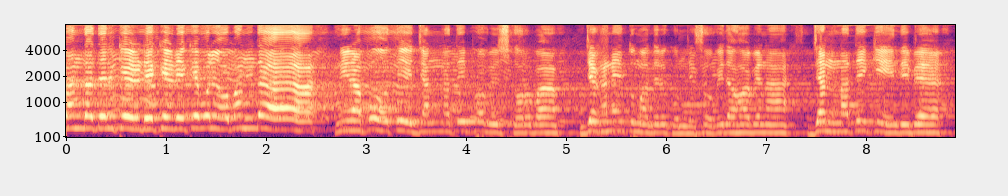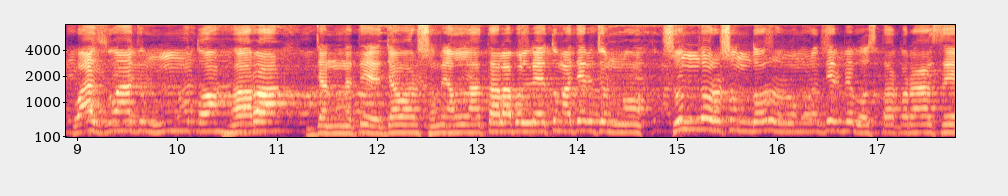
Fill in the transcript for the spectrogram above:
বান্দাদেরকে ডেকে ডেকে বলে, ও বান্দা, নিরাপদে জান্নাতে প্রবেশ করবা, যেখানে তোমাদের কোনো সুবিধা হবে না, জান্নাতে কে দিবে? ওয়াজওয়াজুম মুতাহহারা জান্নাতে যাওয়ার সময় আল্লাহ বললে, তোমাদের জন্য সুন্দর সুন্দর রমণীদের ব্যবস্থা করা আছে।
